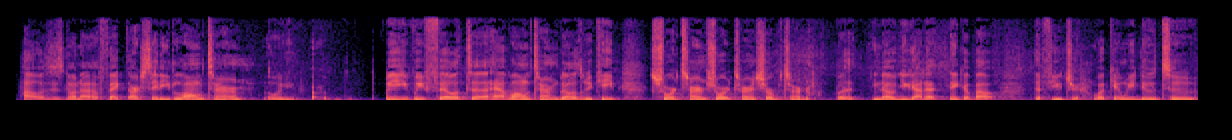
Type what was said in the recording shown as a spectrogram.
how is this going to affect our city long term. We, we we fail to have long term goals. We keep short term, short term, short term. But you know, you got to think about the future. What can we do to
